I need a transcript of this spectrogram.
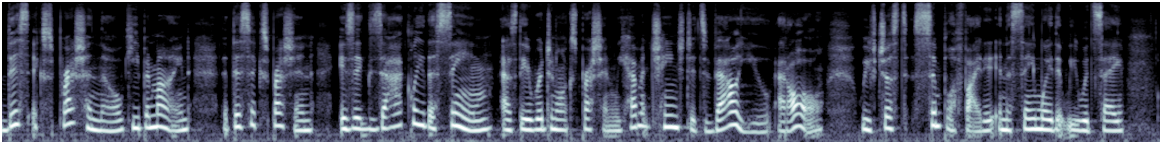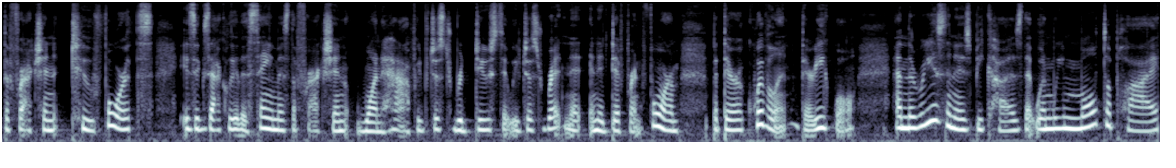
This expression, though, keep in mind that this expression is exactly the same as the original expression. We haven't changed its value at all. We've just simplified it in the same way that we would say the fraction 2 fourths is exactly the same as the fraction 1 half. We've just reduced it, we've just written it in a different form, but they're equivalent, they're equal. And the reason is because that when we multiply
